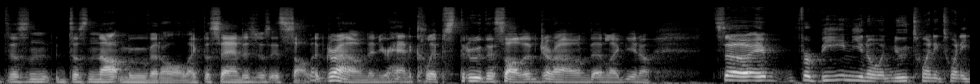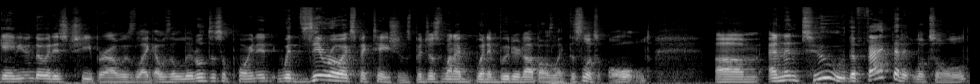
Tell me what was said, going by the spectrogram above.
doesn't does not move at all. Like the sand is just it's solid ground, and your hand clips through the solid ground, and like you know. So it, for being, you know, a new 2020 game, even though it is cheaper, I was like, I was a little disappointed with zero expectations. But just when I when it booted up, I was like, this looks old. Um, and then two, the fact that it looks old,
